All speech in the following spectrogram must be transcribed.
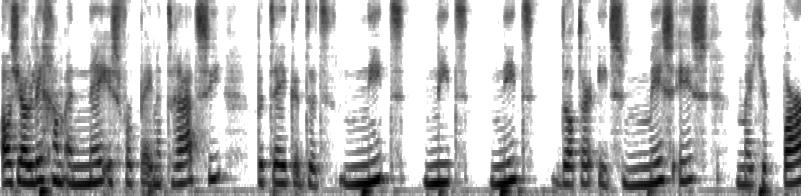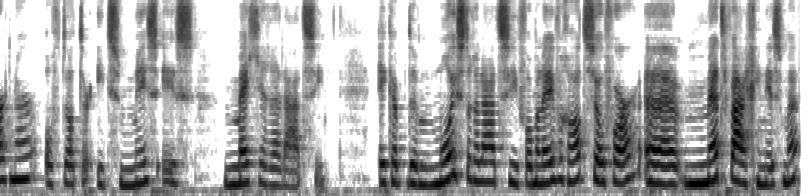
als jouw lichaam een nee is voor penetratie, betekent het niet, niet, niet dat er iets mis is met je partner of dat er iets mis is met je relatie. Ik heb de mooiste relatie van mijn leven gehad, so far, uh, met vaginisme.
